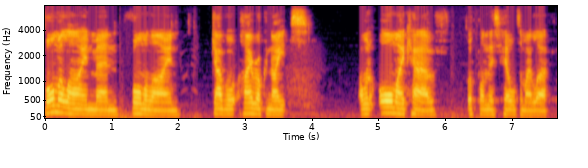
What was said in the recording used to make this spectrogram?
Form a line, men. Form a line. Cav High Rock Knights. I want all my cav up on this hill to my left.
